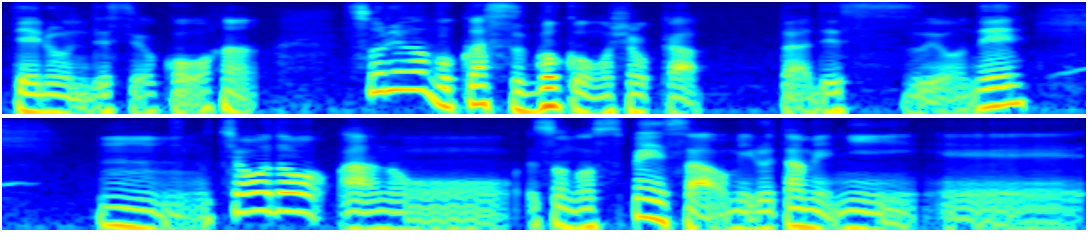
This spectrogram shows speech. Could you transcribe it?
てるんですよ、後半。それは僕はすごく面白かったですよね。うん、ちょうど、あのー、そのスペンサーを見るために、え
